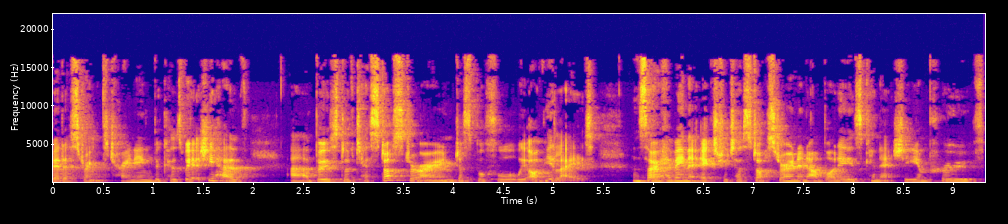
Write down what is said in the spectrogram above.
better strength training because we actually have a boost of testosterone just before we ovulate. And so having that extra testosterone in our bodies can actually improve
